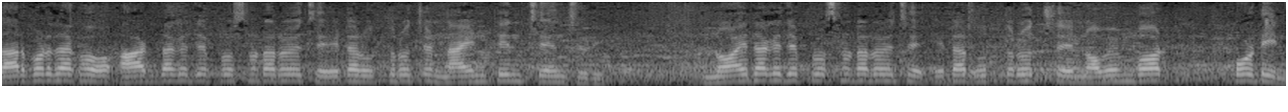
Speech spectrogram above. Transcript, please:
তারপরে দেখো, আট দাগে যে প্রশ্নটা রয়েছে, এটার উত্তর হচ্ছে নাইনটিন সেঞ্চুরি। নয় দাগে যে প্রশ্নটা রয়েছে, এটার উত্তর হচ্ছে নভেম্বর ফোরটিন,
